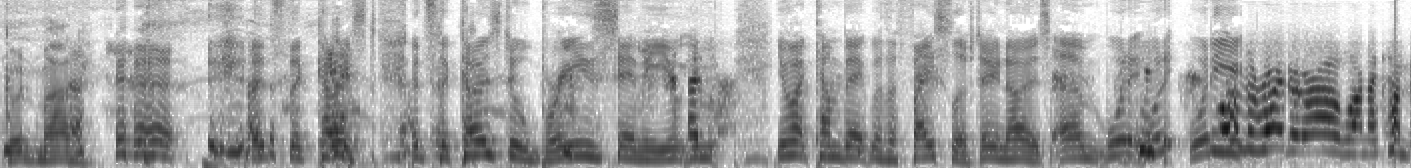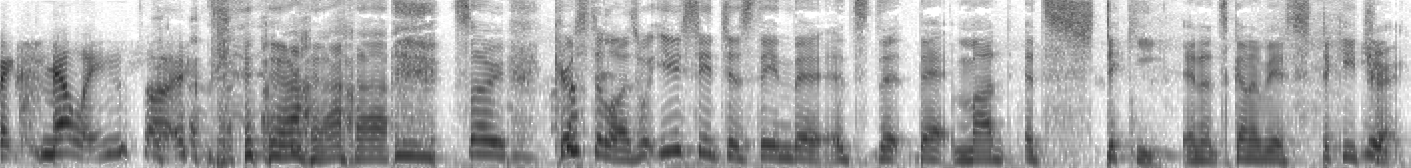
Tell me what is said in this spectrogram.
Good mud. it's the coast. It's the coastal breeze, Sammy. You, you, you might come back with a facelift. Who knows? Um, what, what, what do Well, you? the Rotorua one, I come back smelling. So so crystallize what you said just then that it's that that mud it's sticky and it's going to be a sticky track.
